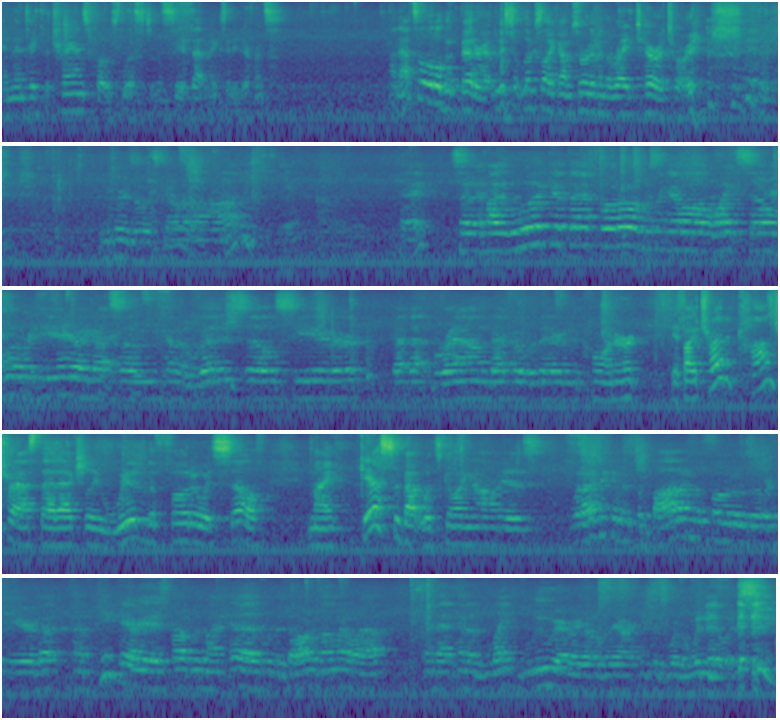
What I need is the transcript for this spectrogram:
and then take the transpose list and see if that makes any difference. And that's a little bit better. At least it looks like I'm sort of in the right territory in terms of what's going on. Okay, so if I look at that photo, it looks like I have a lot of white cells over here. I got some kind of reddish cells here. Got that brown back over there in the corner. If I try to contrast that actually with the photo itself, my guess about what's going on is what I think of as the bottom of the photos over here, that kind of pink area is probably my head with the dog is on my lap, and that kind of light blue area over there I think is where the window is.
